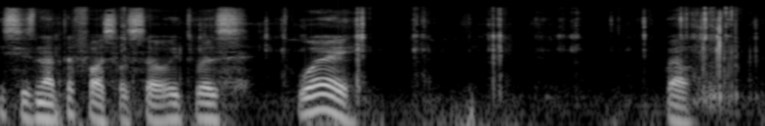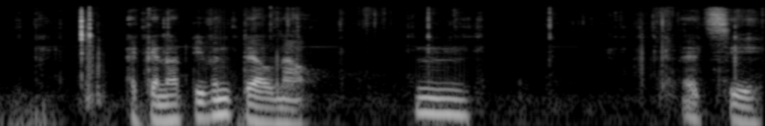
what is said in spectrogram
this is not a fossil so it was way well I cannot even tell now. Hmm. let's see.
